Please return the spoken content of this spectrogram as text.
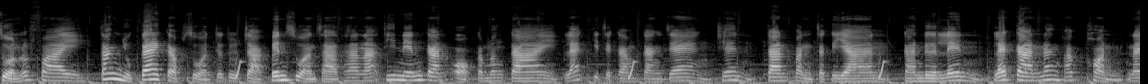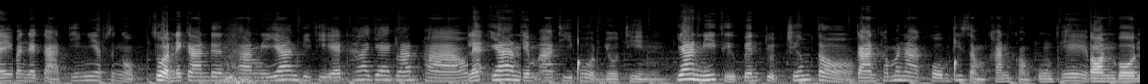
สวนรถไฟ ตั้งอยู่ใกล้กับสวนจตุจักรเป็นสวนสาธารณะที่เน้นการออกกำลังกาย และกิจกรรมกลางแจ้ง เช่น การปั่นจักรยาน การเดินเล่น และการนั่งพักผ่อนในบรรยากาศที่เงียบสงบ ส่วนในการเดินทางในย่าน BTS 5 แยกลาดพร้าว และย่าน MRT พหลโยธิน ย่านนี้ถือเป็นจุดเชื่อมต่อการคมนาคมที่สำคัญของกรุงเทพตอนบน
